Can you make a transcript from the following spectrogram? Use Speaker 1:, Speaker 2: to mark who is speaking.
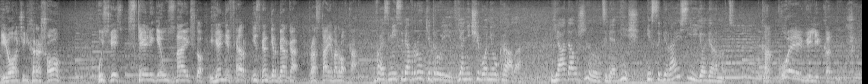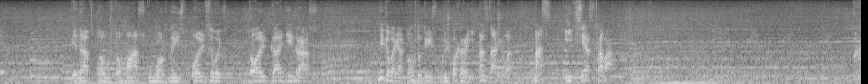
Speaker 1: И очень хорошо. Пусть весь Скеллиге узнает, что Йеннифер из Венгерберга простая воровка.
Speaker 2: Возьми себя в руки, друид. Я ничего не украла. Я одолжила у тебя вещь и собираюсь ее вернуть.
Speaker 1: Какое великодушие! Беда в том, что маску можно использовать только один раз. Не говоря о том, что ты рискуешь похоронить нас заживо. Нас и все острова.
